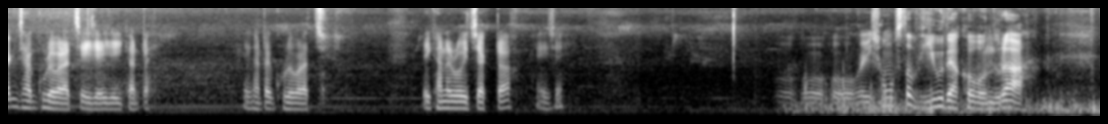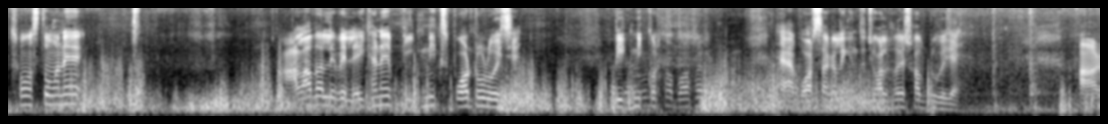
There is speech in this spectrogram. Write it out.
এক ঝাঁক ঘুরে বেড়াচ্ছে এই যে এই যে এইখানটায়। এইখানটায় ঘুরে বেড়াচ্ছে। এখানে রয়েছে একটা এই যে। ও এই সমস্ত ভিউ দেখো বন্ধুরা। সমস্ত মানে আলাদা লেভেল এইখানে পিকনিক স্পটও রয়েছে। পিকনিক হ্যাঁ বর্ষাকালে কিন্তু জল হয়ে সব ডুবে যায়। আর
